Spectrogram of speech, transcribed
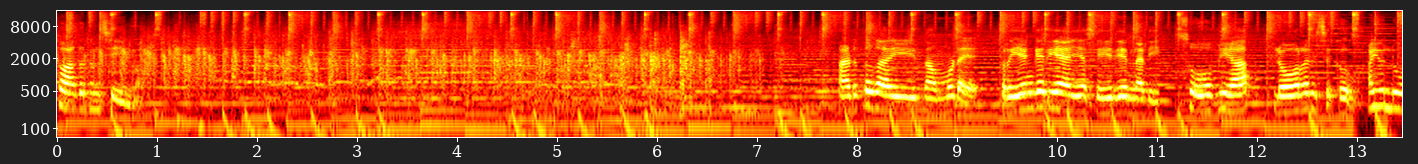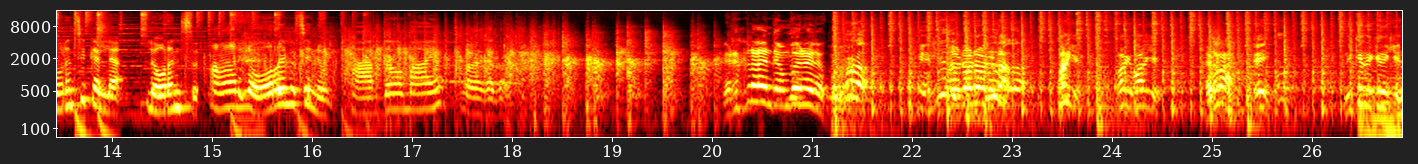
സ്വാഗതം ചെയ്യുന്നു. അടുത്തതായി നമ്മുടെ പ്രിയങ്കരിയായ സീരിയൽ നടി സോഫിയ ലോറൻസിക്കും. അയ്യോ ലോറൻസിക്കല്ല ലോറൻസ്. ആ ലോറൻസിനും ഹാർദവമായ സ്വാഗതം. എടുക്കടാ എന്റെ ഒമ്പതിനായിരം നിക്ക് നിക്ക് നിക്ക്.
